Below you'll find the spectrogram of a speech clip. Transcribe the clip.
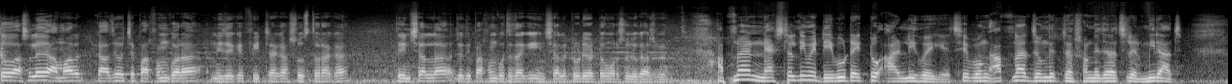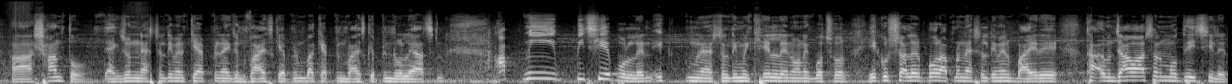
তো আসলে আমার কাজ হচ্ছে পারফর্ম করা, নিজেকে ফিট রাখা, সুস্থ রাখা। তো ইনশাল্লাহ যদি পারফর্ম করতে থাকি ইনশাল্লাহ টুডে টোমোর সুযোগ আসবে। আপনার ন্যাশনাল টিমের ডেবিউটা একটু আর্লি হয়ে গেছে এবং আপনার সঙ্গে যারা ছিলেন মিরাজ শান্ত একজন ন্যাশনাল টিমের ক্যাপ্টেন একজন ভাইস ক্যাপ্টেন বা ক্যাপ্টেন ভাইস ক্যাপ্টেন রোলে আছেন। আপনি পিছিয়ে পড়লেন এক ন্যাশনাল টিমে খেললেন অনেক বছর একুশ সালের পর আপনার ন্যাশনাল টিমের বাইরে যাওয়া আসার মধ্যেই ছিলেন।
